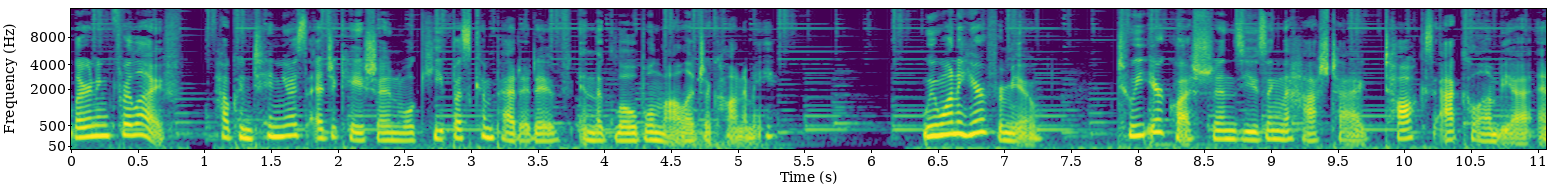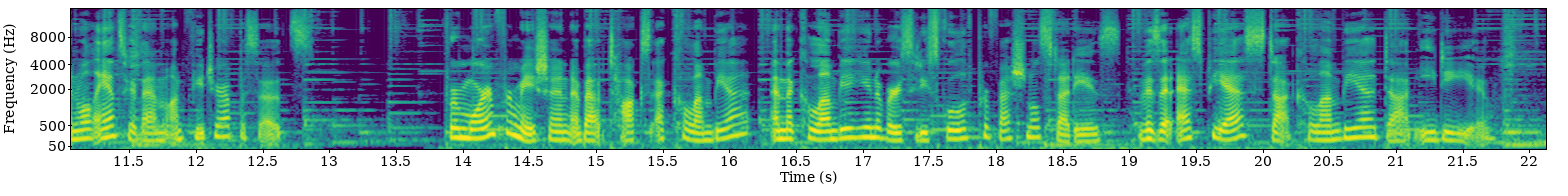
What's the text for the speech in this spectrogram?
Learning for Life How Continuous Education Will Keep Us Competitive in the Global Knowledge Economy. We want to hear from you. Tweet your questions using the hashtag Talks at Columbia, and we'll answer them on future episodes. For more information about Talks at Columbia and the Columbia University School of Professional Studies, visit sps.columbia.edu.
